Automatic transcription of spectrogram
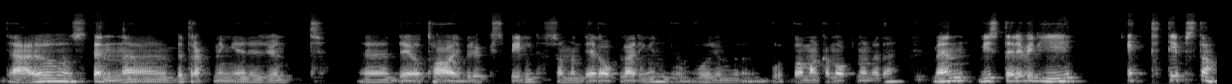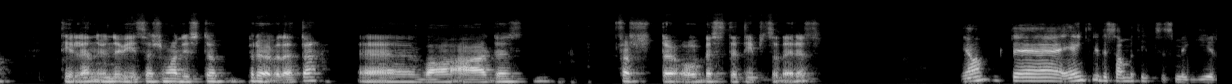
Det er jo spennende betraktninger rundt eh, det å ta i bruk spill som en del av opplæringen, hvor, hvor, hva man kan oppnå med det. Men hvis dere vil gi ett tips da, til en underviser som har lyst til å prøve dette, eh, hva er det første og beste tipset deres? Ja, det er egentlig det samme tipset som jeg gir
